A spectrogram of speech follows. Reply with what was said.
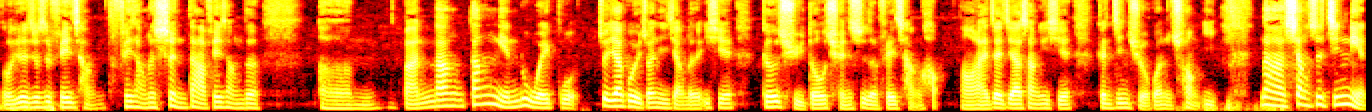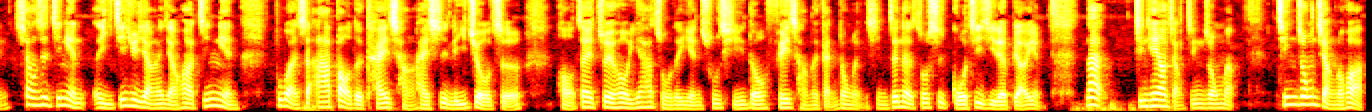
我觉得就是非常非常的盛大，非常的。嗯，把当当年入围国最佳国语专辑奖的一些歌曲都诠释的非常好，然后还再加上一些跟金曲有关的创意。那像是今年，像是今年以金曲奖来讲的话，今年不管是阿豹的开场，还是李玖哲，好在最后压轴的演出，其实都非常的感动人心，真的都是国际级的表演。那今天要讲金钟嘛，金钟奖的话，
